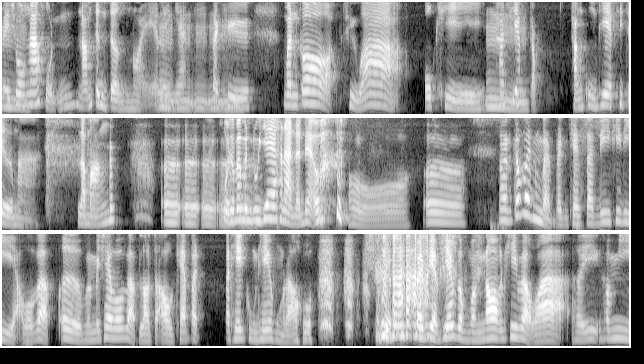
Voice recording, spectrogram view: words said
ในอืมช่วงหน้าฝนน้ำเจิงๆหน่อยอะไรเงี้ยอืมอืมอืมแต่คือมันก็ถือว่าโอเคอืมถ้าเทียบกับทั้งกรุงเทพที่เจอมา ละมั้งเออเออเออเออโหทำไมมันดูแย่ขนาดนั้นเนี่ยโอ้เออมันก็เป็นเหมือนเป็นเคส s ต u ดี้ที่ดีอะว่าแบบเออ มันไม่ใช่ว่าแบบเราจะเอาแค่ ประประเทศกรุงเทพของเรา ไปเปรียบเทียบกับเมืองนอกที่แบบว่า เฮ้ยเขามี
